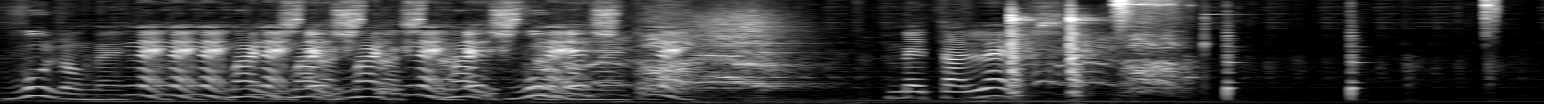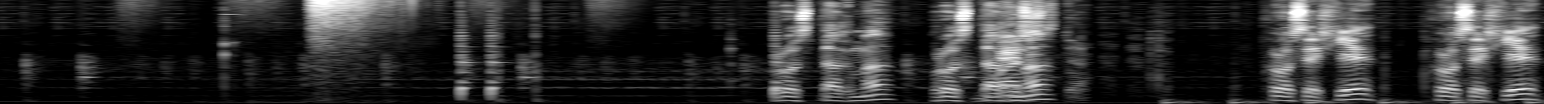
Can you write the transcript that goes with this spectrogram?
Βούλομαι. Ναι, ναι, ναι, μάλιστα, μάλιστα, μάλιστα, ναι, μάλιστα, βούλομαι. Ναι. Μεταλλεύς. Πρόσταγμα, πρόσταγμα. Μάλιστα. Προσευχέ, προσευχέ.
